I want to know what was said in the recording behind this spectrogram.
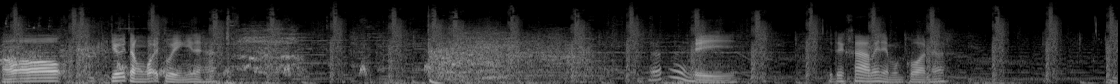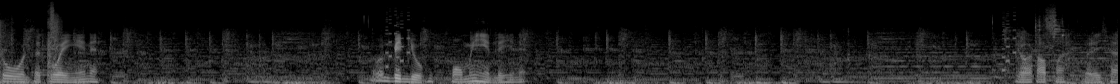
เอาเอาเยอะจังวะไอตัวอย่างนี้นะฮะเฮ้ย จะได้ฆ่าไหมเนี่ยมังกรนะโดนแต่ตัวอย่างนี้เนี่ยมันบินอยู่มองไม่เห็นเลยเนี้ยยอดออฟมาเดี๋ยวได้ใช้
